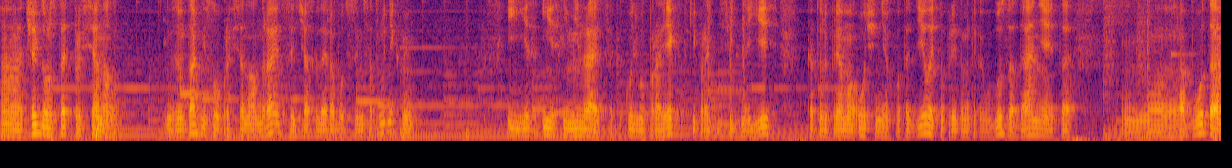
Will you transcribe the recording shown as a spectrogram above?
А, человек должен стать профессионалом. Назовем так, мне слово профессионал нравится. И сейчас, когда я работаю с своими сотрудниками, и если, и если им не нравится какой-либо проект, а такие проекты действительно есть, которые прямо очень неохота делать, но при этом это как бы госзадание, это работа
